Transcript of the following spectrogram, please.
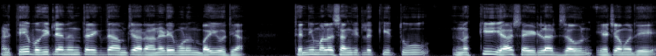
आणि ते बघितल्यानंतर एकदा आमच्या रानडे म्हणून बाई होत्या त्यांनी मला सांगितलं की तू नक्की ह्या साईडलाच जाऊन याच्यामध्ये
